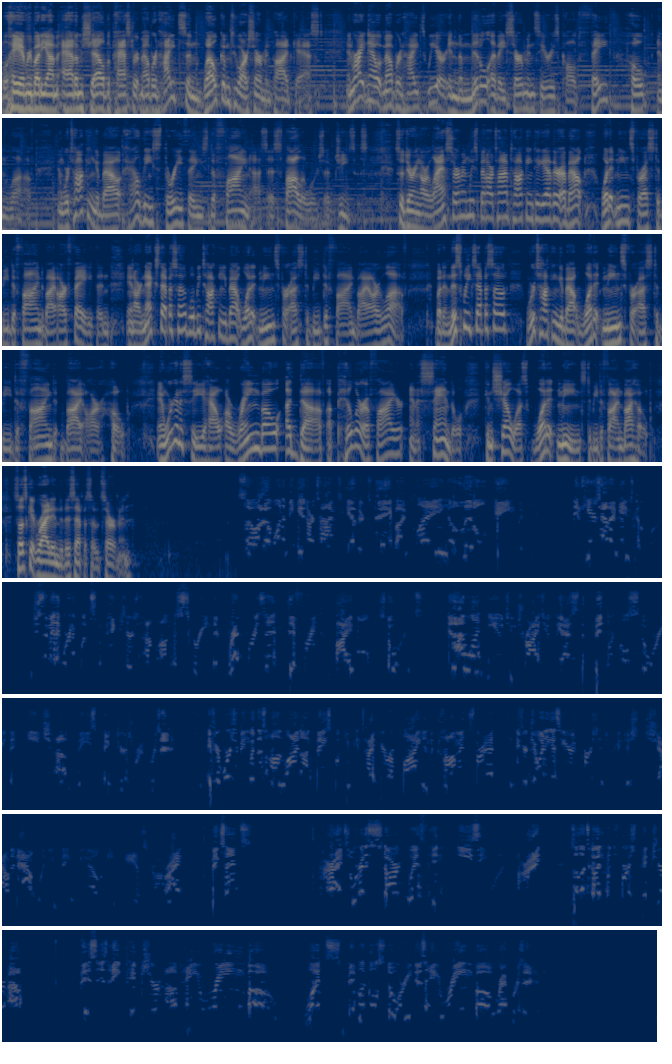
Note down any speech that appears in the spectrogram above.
Well, hey, everybody, I'm Adam Shell, the pastor at Melbourne Heights, and welcome to our sermon podcast. And right now at Melbourne Heights, we are in the middle of a sermon series called Faith, Hope, and Love. And we're talking about how these three things define us as followers of Jesus. So during our last sermon, we spent our time talking together about what it means for us to be defined by our faith. And in our next episode, we'll be talking about what it means for us to be defined by our love. But in this week's episode, we're talking about what it means for us to be defined by our hope. And we're going to see how a rainbow, a dove, a pillar of fire, and a sandal can show us what it means to be defined by hope. So let's get right into this episode sermon. So I want to begin our time together today by playing a little game with you. And here's how that game's going to work. In just a minute, we're going to put some pictures up on the screen that represent different Bible stories. And I want you to try to guess the biblical story that each of these pictures represent. If you're worshiping with us online on Facebook, you can type your reply in the comments thread. If you're joining us here in person, you can just shout it out when you think you know the answer, all right? Make sense? All right, so we're going to start with an easy one, all right? So let's go ahead and put the first picture up. This is a picture of a rainbow. What biblical story does a rainbow represent?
